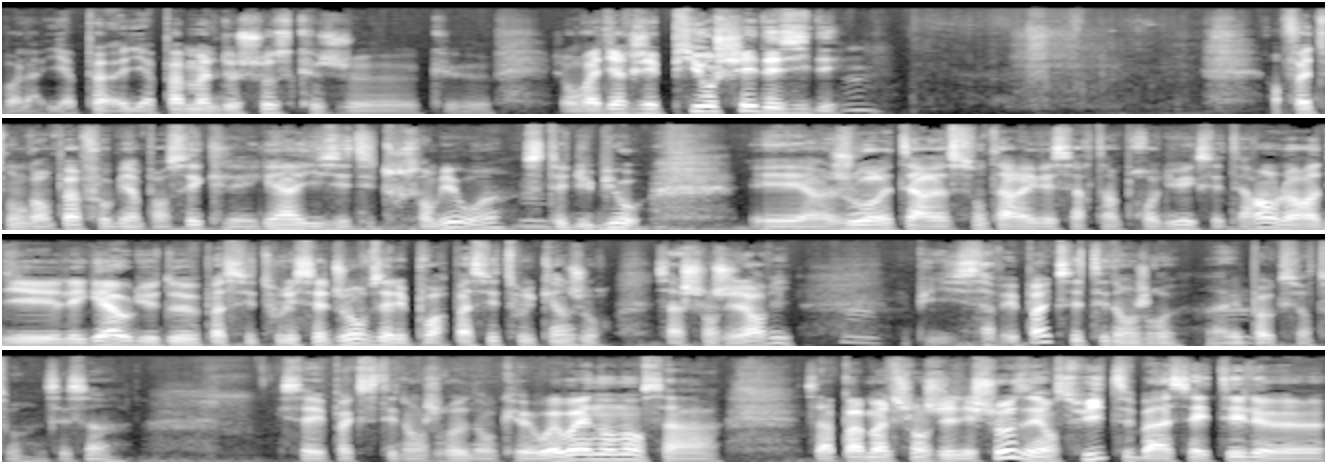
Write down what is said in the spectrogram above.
voilà, il y, a pas- il y a pas mal de choses que je, que, on va dire que j'ai pioché des idées. Mm. En fait, mon grand-père, faut bien penser que les gars, ils étaient tous en bio. Hein. Mm. C'était du bio. Et un jour, sont arrivés certains produits, etc. On leur a dit, les gars, au lieu de passer tous les 7 jours, vous allez pouvoir passer tous les 15 jours. Ça a changé leur vie. Mm. Et puis, ils savaient pas que c'était dangereux, à Mm. l'époque surtout. C'est ça. Ils savaient pas que c'était dangereux. Donc, euh, ouais, ouais, non, non, ça, ça a pas mal changé les choses. Et ensuite, bah, ça a été le.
